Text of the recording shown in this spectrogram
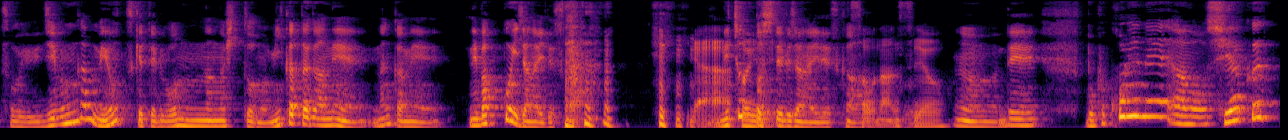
そういう自分が目をつけてる女の人の見方がね、なんかね、粘っこいじゃないですか。いやーね、ちょっとしてるじゃないですか。そうなんですよ。うん。で、僕これね、あの、主役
